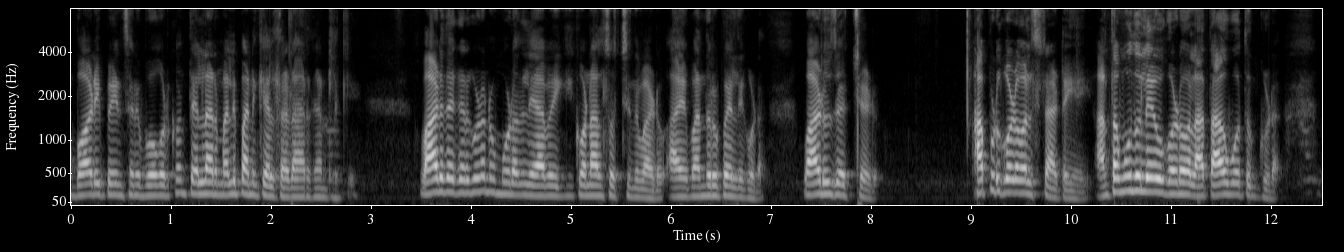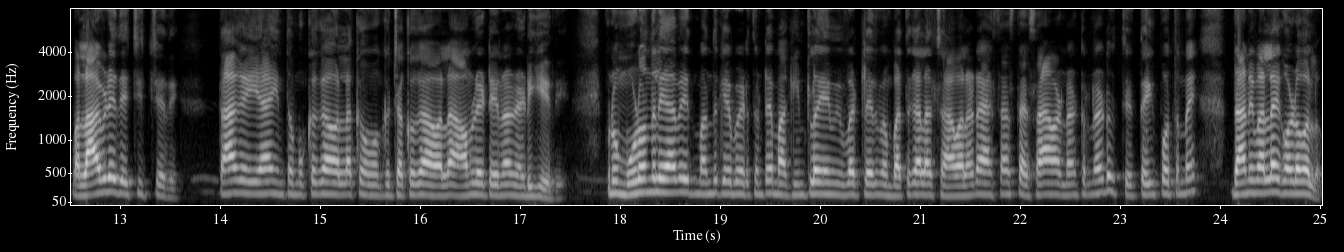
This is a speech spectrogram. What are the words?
బాడీ పెయిన్స్ అని పోగొట్టుకొని తెల్లారి మళ్ళీ పనికి వెళ్తాడు ఆరు గంటలకి. వాడి దగ్గర కూడా నువ్వు మూడు వందల యాభైకి కొనాల్సి వచ్చింది వాడు. ఆ వంద రూపాయలది కూడా. వాడు చచ్చాడు అప్పుడు గొడవలు స్టార్ట్ అయ్యాయి. అంతకుముందు లేవు గొడవలు ఆ తాగుబోతుకు కూడా. వాళ్ళ ఆవిడే తెచ్చిచ్చేది. తాగయ్యా ఇంత ముక్క కావాలా ఒక చక్క కావాలా ఆమ్లెట్ అయినా అని అడిగేది. ఇప్పుడు మూడు వందల యాభై ఐదు మందికే పెడుతుంటే మాకు ఇంట్లో ఏమి ఇవ్వట్లేదు మేము బతకాలా చావాలంటే ఆస్తాస్తా సావండి అంటున్నాడు తెగిపోతున్నాయి. దానివల్లే గొడవలు.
